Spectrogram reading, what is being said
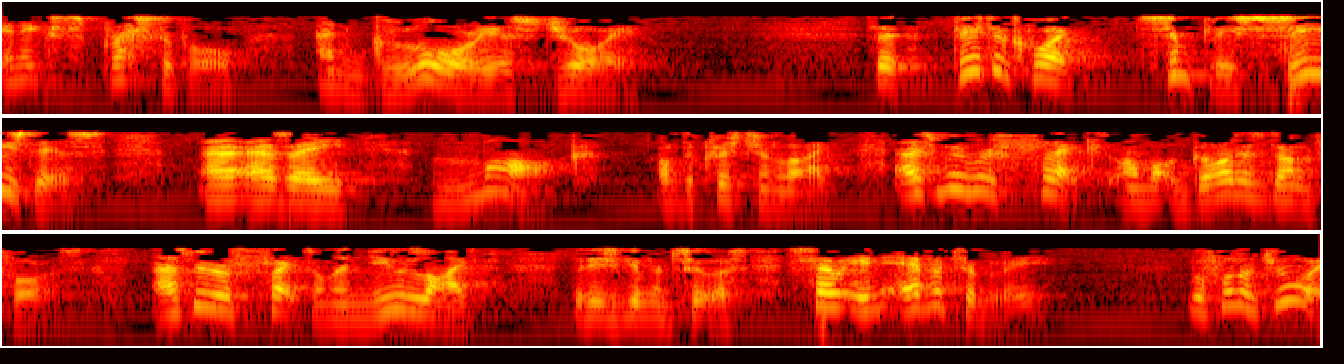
inexpressible and glorious joy. So Peter quite simply sees this uh, as a mark of the Christian life. As we reflect on what God has done for us, as we reflect on the new life that He's given to us, so inevitably we're full of joy.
